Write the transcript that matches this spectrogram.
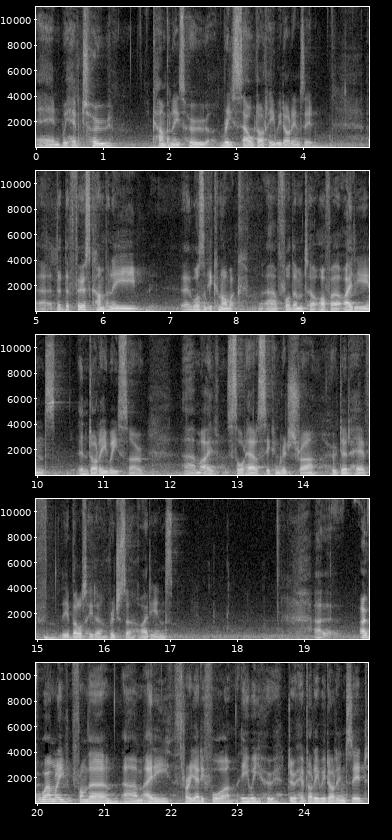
and we have two companies who resell .iwi.nz. Uh, the, the first company, it wasn't economic uh, for them to offer IDNs in .iwi, so um, I sought out a second registrar who did have the ability to register IDNs. Uh, overwhelmingly from the um, 83, 84 iwi who do have .iwi.nz,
